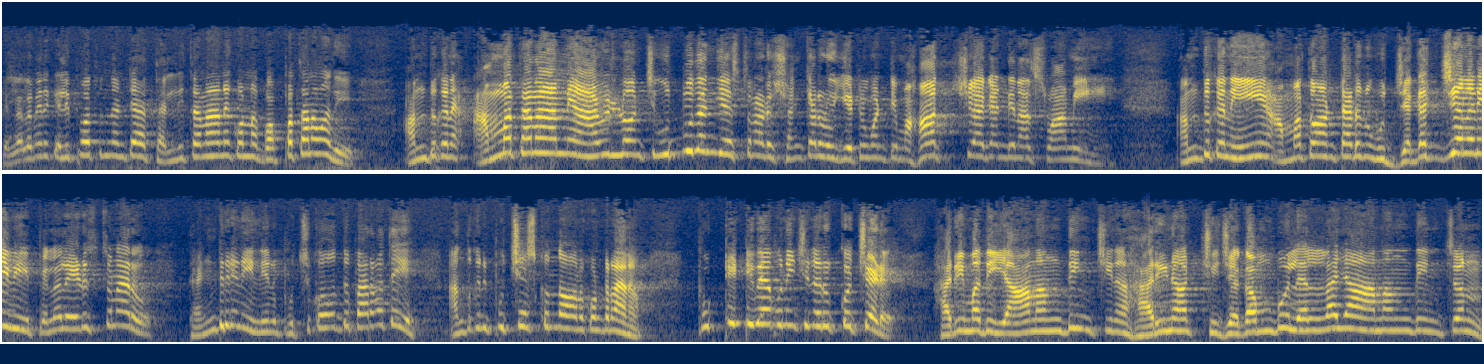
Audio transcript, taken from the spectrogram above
పిల్లల మీదకి వెళ్ళిపోతుందంటే ఆ తల్లితనానికి ఉన్న గొప్పతనం అది. అందుకని అమ్మతనాన్ని ఆవిడలోంచి ఉద్భుతం చేస్తున్నాడు శంకరుడు. ఎటువంటి మహాత్యాగండి నా స్వామి. అందుకని అమ్మతో అంటాడు నువ్వు జగజ్జననివి పిల్లలు ఏడుస్తున్నారు. తండ్రిని నేను పుచ్చుకోవద్దు పార్వతి అందుకని పుచ్చేసుకుందాం అనుకుంటున్నాను. పుట్టింటి వైపు నుంచి నరుక్కొచ్చాడు. హరిమది ఆనందించిన హరినాక్షి జగంబులెల్ల ఆనందించున్.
